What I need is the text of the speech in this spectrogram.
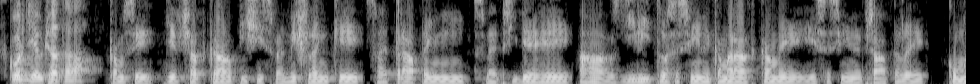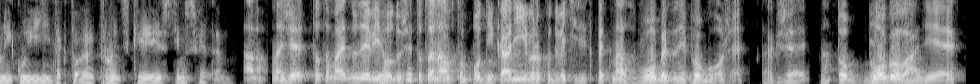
Skôr děvčata. Kam si děvčatka píší své myšlenky, své trápení, své příběhy a sdílí to se svými kamarádkami i se svými přáteli komunikují takto elektronicky s tým svetem. Áno, lenže toto má jednu nevýhodu, že toto nám v tom podnikaní v roku 2015 vôbec nepomôže. Takže na to blogovanie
